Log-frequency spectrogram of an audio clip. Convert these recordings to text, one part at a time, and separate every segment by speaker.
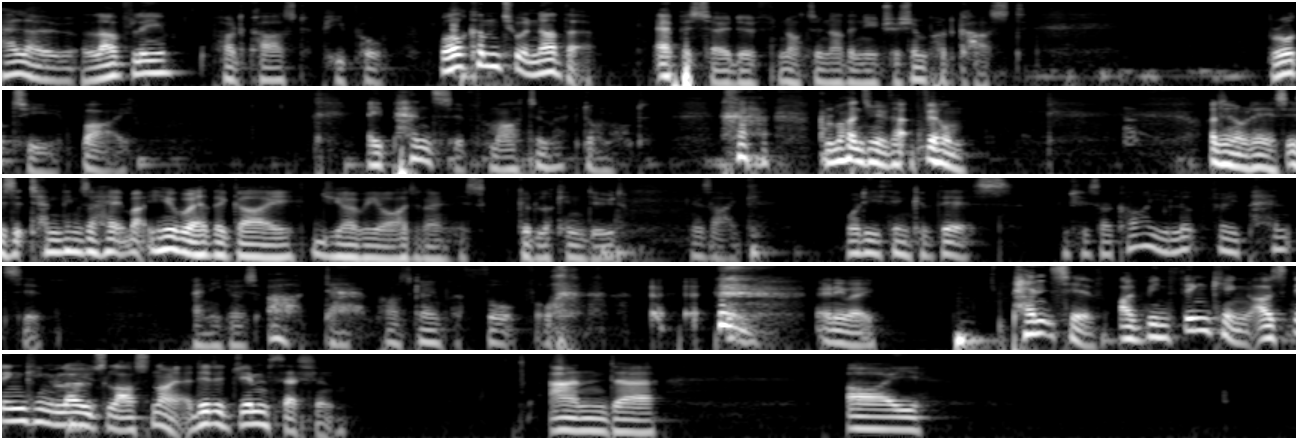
Speaker 1: Hello, lovely podcast people. Welcome to another episode of Not Another Nutrition Podcast, brought to you by a pensive Martin MacDonald. Reminds me of that film. I don't know what it is. Is it 10 Things I Hate About You? Where the guy, Joey, or I don't know, this good looking dude, is like, What do you think of this? And she's like, Oh, you look very pensive. And he goes, Oh, damn, I was going for thoughtful. anyway, pensive. I've been thinking, I was thinking loads last night. I did a gym session and uh, I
